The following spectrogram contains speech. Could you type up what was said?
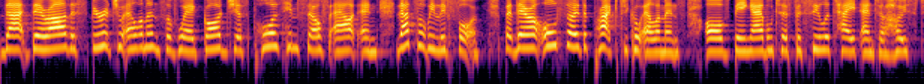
that there are the spiritual elements of where God just pours himself out, and that's what we live for. But there are also the practical elements of being able to facilitate and to host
